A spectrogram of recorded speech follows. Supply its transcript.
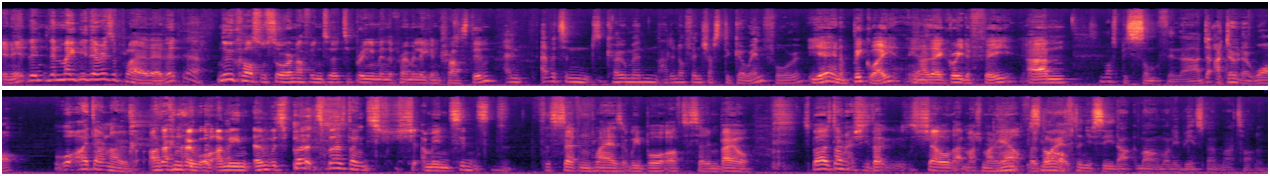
in it, then, then maybe there is a player there. That Yeah. Newcastle saw enough into to bring him in the Premier League and trust him. and Everton's Koeman had enough interest to go in for him. Yeah, in a big way. You know, they agreed a fee. Um, There must be something there. I d- I don't know what. Well, I don't know. I don't know what I mean. And with Spurs, Spurs don't. Sh- I mean, since the, the seven players that we bought after selling Bale, Spurs don't actually like, shell that much money out for It's not players. often you see that amount of money being spent by Tottenham.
